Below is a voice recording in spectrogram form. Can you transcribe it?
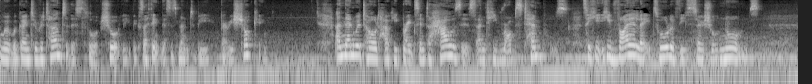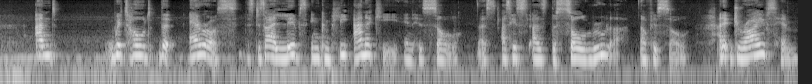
We're going to return to this thought shortly because I think this is meant to be very shocking. And then we're told how he breaks into houses and he robs temples. So he, he violates all of these social norms. And we're told that Eros, this desire, lives in complete anarchy in his soul, as, as, his, as the sole ruler of his soul. And it drives him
